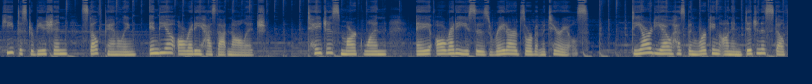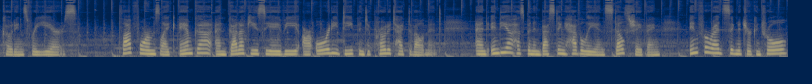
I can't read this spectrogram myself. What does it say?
heat distribution, stealth paneling, India already has that knowledge. Tejas Mark 1A already uses radar absorbent materials. DRDO has been working on indigenous stealth coatings for years. Platforms like AMCA and Ghatak UCAV are already deep into prototype development, and India has been investing heavily in stealth shaping, infrared signature control,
